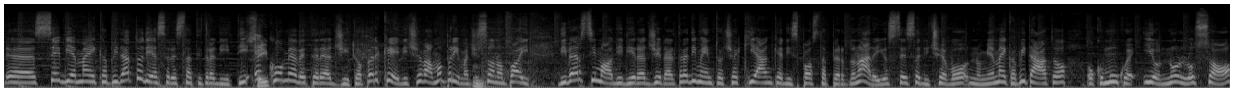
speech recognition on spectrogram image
eh, se vi è mai capitato di essere stati traditi Sì. e come avete reagito, perché dicevamo prima ci sono poi diversi modi di reagire al tradimento, c'è chi anche è disposto a perdonare, io stessa dicevo non mi è mai capitato o comunque io non lo so,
